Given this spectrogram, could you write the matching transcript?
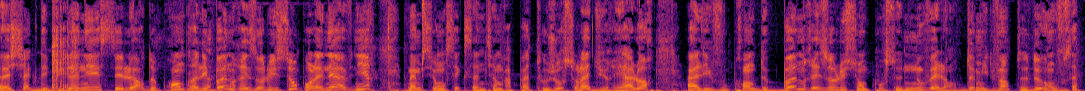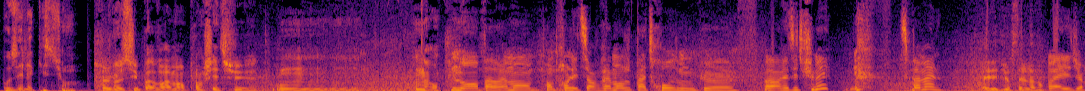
Euh, chaque début d'année, c'est l'heure de prendre les bonnes résolutions pour l'année à venir, même si on sait que ça ne tiendra pas toujours sur la durée. Alors, allez-vous prendre de bonnes résolutions pour ce nouvel an 2022 On vous a posé la question. Je me suis pas vraiment planché dessus. Hmm, non. Non, pas vraiment. On les tire vraiment pas trop, donc euh, on va arrêter de fumer. C'est pas mal. Elle est dure celle-là, non Ouais, elle est dure.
